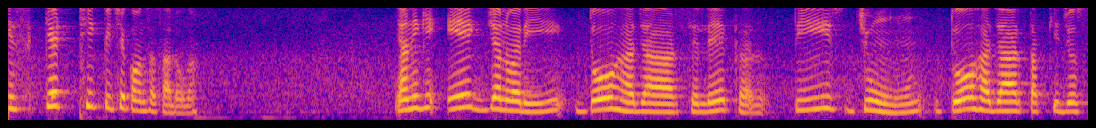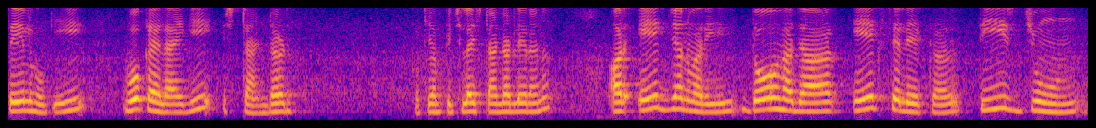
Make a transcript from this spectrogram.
इसके ठीक पीछे कौन सा साल होगा? यानी कि एक जनवरी 2000 से लेकर 30 जून 2000 तक की जो सेल होगी, वो कहलाएगी स्टैंडर्ड। क्योंकि हम पिछला स्टैंडर्ड ले रहे हैं ना। और एक जनवरी 2001 से लेकर 30 जून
